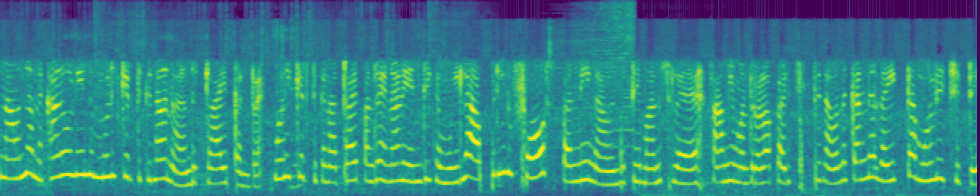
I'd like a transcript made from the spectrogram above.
நான் வந்து அந்த கனவுலேருந்து முழிக்கிறதுக்கு தான் நான் வந்து ட்ரை பண்றேன். முழிக்கிறதுக்கு நான் ட்ரை பண்றேன். என்னால எந்திரிக்க முடியல. அப்படின்னு ஃபோர்ஸ் பண்ணி நான் வந்துட்டு மனசுல சாமி மந்திரம்லாம் படிச்சுட்டு நான் வந்து கண்ணை லைட்டா முழிச்சிட்டு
